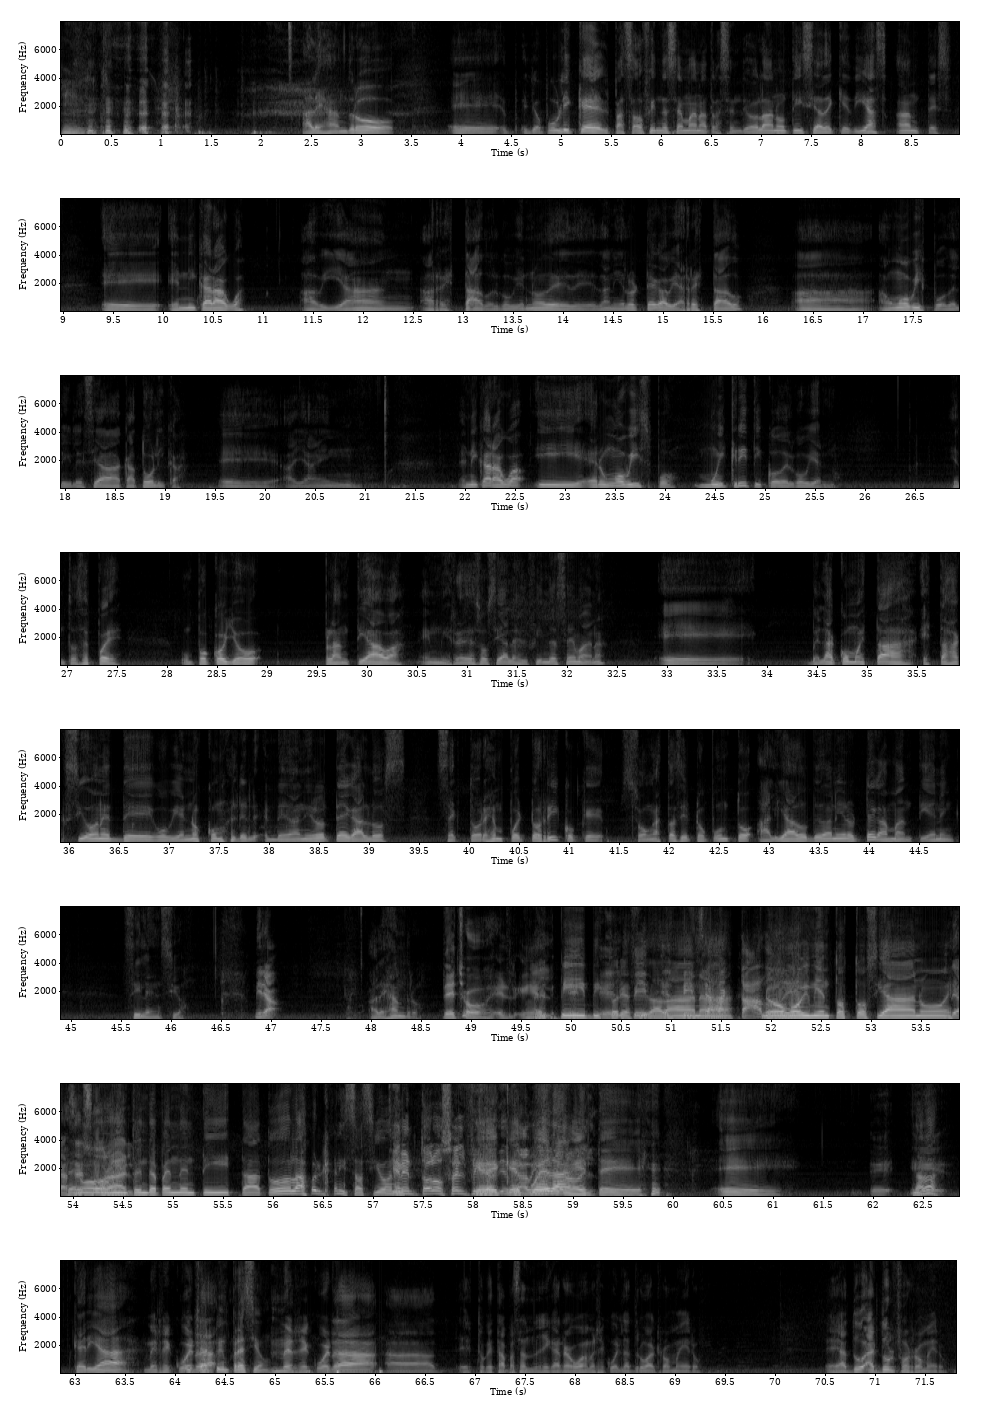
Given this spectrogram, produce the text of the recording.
Alejandro, eh, yo publiqué el pasado fin de semana, trascendió la noticia de que días antes eh, en Nicaragua habían arrestado, el gobierno de, Daniel Ortega había arrestado a, un obispo de la iglesia católica eh, allá en, en Nicaragua y era un obispo muy crítico del gobierno. Y entonces pues un poco yo planteaba en mis redes sociales el fin de semana, eh, ¿verdad? Como estas, estas acciones de gobiernos como el de, el de Daniel Ortega, los sectores en Puerto Rico que son hasta cierto punto aliados de Daniel Ortega mantienen silencio. Mira, Alejandro, de hecho, el, en el, PIB, Victoria el PIB- PIB Ciudadana, jactado Nuevo de- Movimiento Ostosiano, de este nuevo. Movimiento Independentista, todas las organizaciones Tienen todos los selfies que, puedan, este, eh, eh, nada, eh, quería me escuchar recuerda, tu impresión. me recuerda a esto que está pasando en Nicaragua, me recuerda a Drubal Romero. Eh, a Du- a Adulfo Romero.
